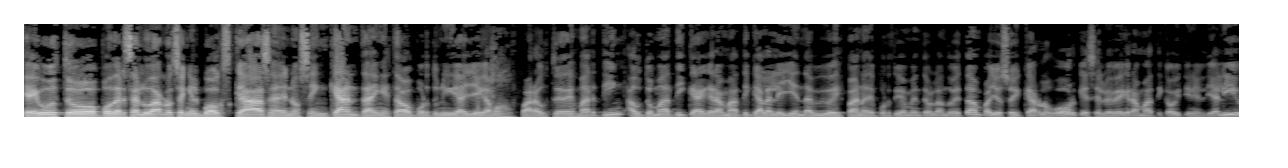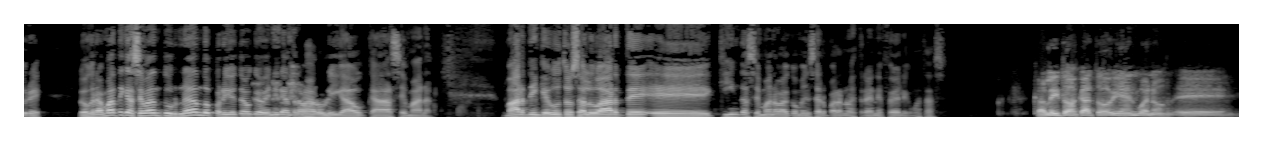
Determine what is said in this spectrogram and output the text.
Qué gusto poder saludarlos en el Boxcast. Eh, Nos encanta en esta oportunidad. Llegamos para ustedes Martín Automática, Gramática, la leyenda viva hispana deportivamente hablando de Tampa. Yo soy Carlos Borges, el bebé Gramática hoy tiene el día libre. Los gramáticas se van turnando, pero yo tengo que venir a trabajar obligado cada semana. Martín, qué gusto saludarte. Eh, quinta semana va a comenzar para nuestra NFL. ¿Cómo estás? Carlitos, acá todo bien. Bueno, eh,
